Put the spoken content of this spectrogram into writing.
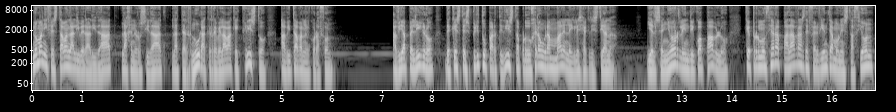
No manifestaban la liberalidad, la generosidad, la ternura que revelaba que Cristo habitaba en el corazón. Había peligro de que este espíritu partidista produjera un gran mal en la iglesia cristiana, y el Señor le indicó a Pablo que pronunciara palabras de ferviente amonestación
